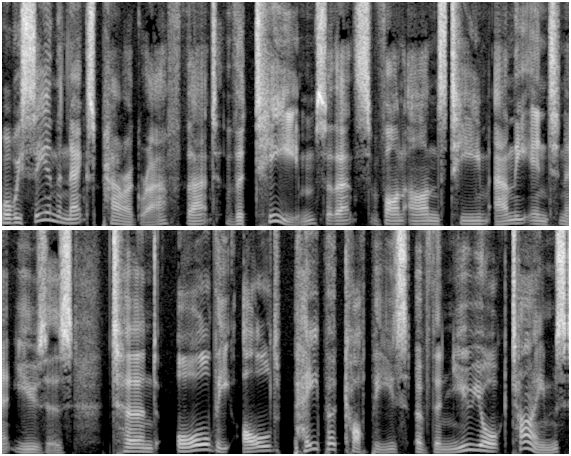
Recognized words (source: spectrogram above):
Well, we see in the next paragraph that the team, so that's von Ahn's team and the internet users, turned all the old paper copies of the New York Times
